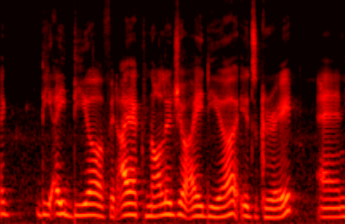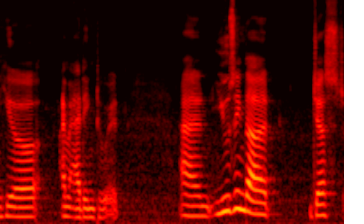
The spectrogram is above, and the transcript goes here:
right? The idea of it, I acknowledge your idea, it's great, and here I'm adding to it, and using that just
